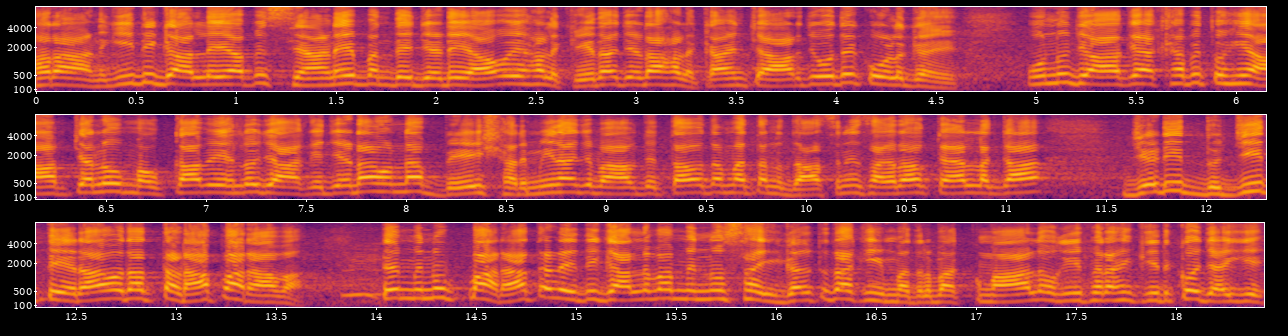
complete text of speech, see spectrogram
ਹੈਰਾਨਗੀ ਦੀ ਗੱਲ ਇਹ ਆ ਵੀ ਸਿਆਣੇ ਬੰਦੇ ਜਿਹੜੇ ਆ, ਉਹ ਇਹ ਹਲਕੇ ਦਾ ਜਿਹੜਾ ਹਲਕਾ ਇੰਚਾਰਜ ਉਹਦੇ ਕੋਲ ਗਏ। ਉਹਨੂੰ ਜਾ ਕੇ ਆਖਿਆ ਵੀ ਤੁਸੀਂ ਆਪ ਚਲੋ, ਮੌਕਾ ਵੇਖ ਲਓ ਜਾ ਕੇ ਜਿਹੜਾ ਉਹਨਾਂ ਬੇਸ਼ਰਮੀ ਨਾਲ ਜਵਾਬ ਦਿੱਤਾ ਉਹ ਤਾਂ ਮੈਂ ਤੁਹਾਨੂੰ ਦੱਸ ਨਹੀਂ ਸਕਦਾ, ਉਹ ਕਹਿਣ ਲੱਗਾ ਜਿਹੜੀ ਦੂਜੀ ਧੇਰਾ ਉਹਦਾ ਧੜਾ ਭਾਰਾ ਵਾ। ਤੇ ਮੈਨੂੰ ਭਾਰਾ ਧੜੇ ਦੀ ਗੱਲ ਵਾ ਮੈਨੂੰ ਸਹੀ ਗਲਤ ਦਾ ਕੀ ਮਤਲਬ ਆ? ਕਮਾਲ ਹੋ ਗਈ ਫਿਰ ਅਸੀਂ ਕਿਹਦੇ ਕੋ ਜਾਈਏ?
